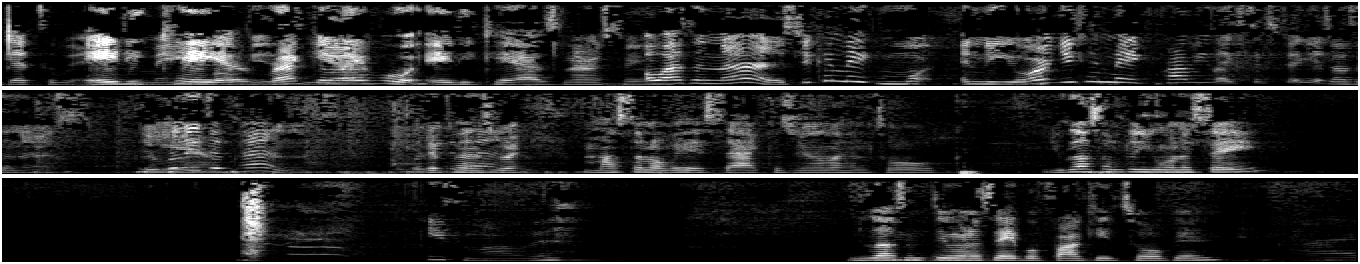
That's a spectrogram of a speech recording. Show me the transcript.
get to it. and remain 80k a focused. record Yeah. label or 80k as nursing? Oh, as a nurse, you can make more in New York. You can make probably like six figures as a nurse. It really depends. It really depends. Where my son over here sad because we don't let him talk. You got something you want to say? He's smiling. You got something you want to say before I keep talking? I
